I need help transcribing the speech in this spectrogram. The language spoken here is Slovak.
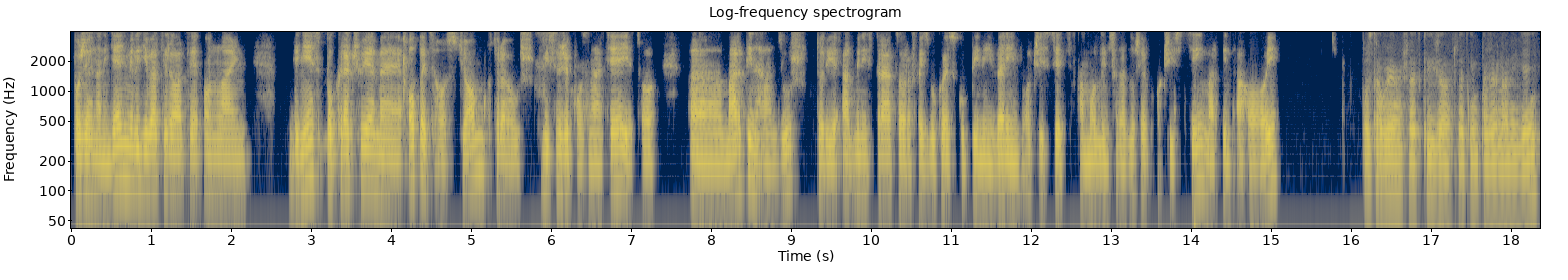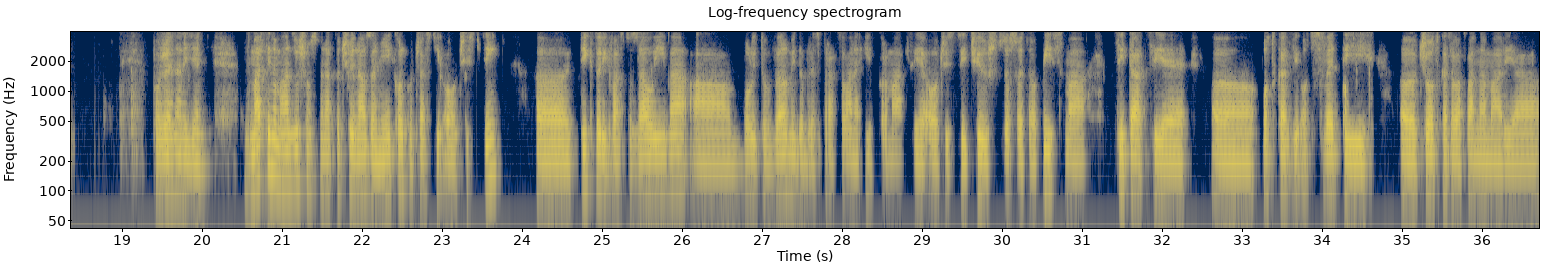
Požehnaný deň, milí diváci relácie online. Dnes pokračujeme opäť s hosťom, ktorého už myslím, že poznáte. Je to uh, Martin Hanzuš, ktorý je administrátor facebookovej skupiny Verím v očistec a modlím sa za duše v očistci. Martin, ahoj. Pozdravujem všetkých, že všetkým požehnaný deň. Požehnaný deň. S Martinom Hanzušom sme natočili naozaj niekoľko častí o očistci tí, ktorých vás to zaujíma a boli to veľmi dobre spracované informácie o očistci, či už zo Svetého písma, citácie, odkazy od svetých, čo odkázala Panna Mária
